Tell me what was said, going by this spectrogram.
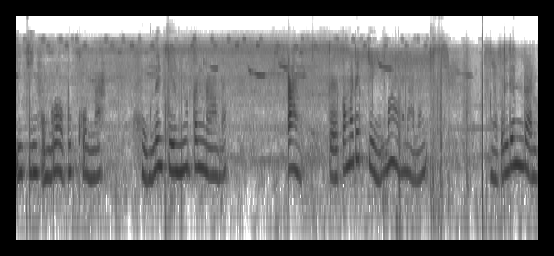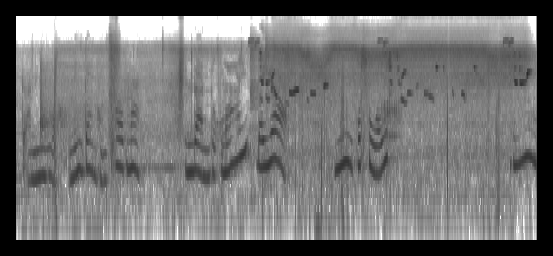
จริงๆ ผมรอบทุกคนนะ ผมเล่นเกมนี้ตั้งนานแล้วอ้าวแต่ก็ไม่ได้เก่งมากขนาดนั้น อย่าไปเล่นด่านอีกด่านนึงดีกว่าอันนี้ด่านผมชอบมาก เป็นด่านดอกไม้ใบหญ้านี่ก็สวยอืม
